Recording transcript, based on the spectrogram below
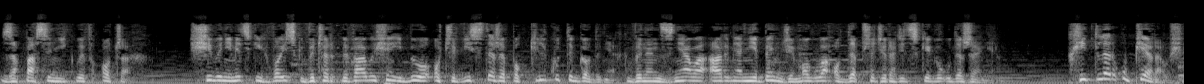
Zapasy nikły w oczach. Siły niemieckich wojsk wyczerpywały się i było oczywiste, że po kilku tygodniach wynędzniała armia nie będzie mogła odeprzeć radzieckiego uderzenia. Hitler upierał się.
